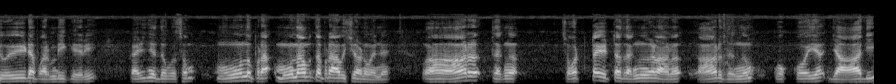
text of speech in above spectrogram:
ജോയിയുടെ പറമ്പിൽ കയറി കഴിഞ്ഞ ദിവസം മൂന്ന് മൂന്നാമത്തെ പ്രാവശ്യമാണ് തന്നെ ആറ് തെങ്ങ് ചൊട്ടയിട്ട തെങ്ങുകളാണ് ആറ് തെങ്ങും കൊക്കോയ ജാതി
